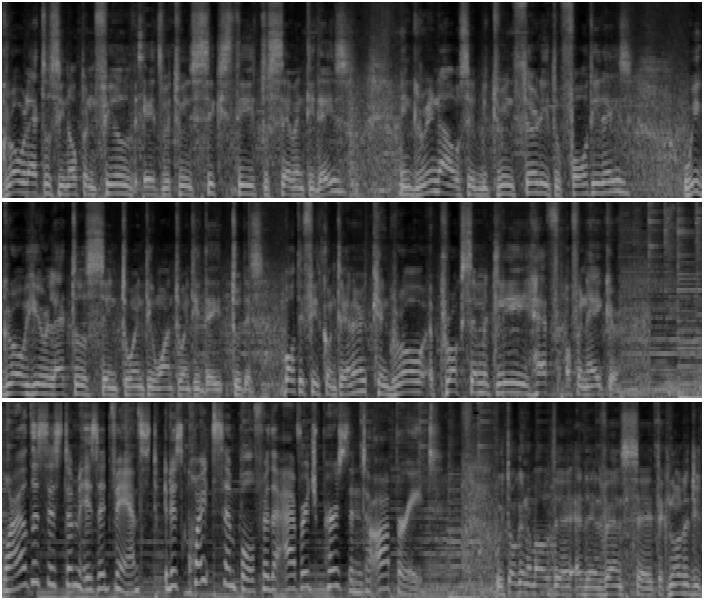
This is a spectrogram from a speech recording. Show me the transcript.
grow lettuce in open field, it's between 60 to 70 days. In greenhouse, it's between 30 to 40 days. We grow here lettuce in 21, 22 days. 40 feet container can grow approximately half of an acre. While the system is advanced, it is quite simple for the average person to operate. We're talking about the advanced uh, technology,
